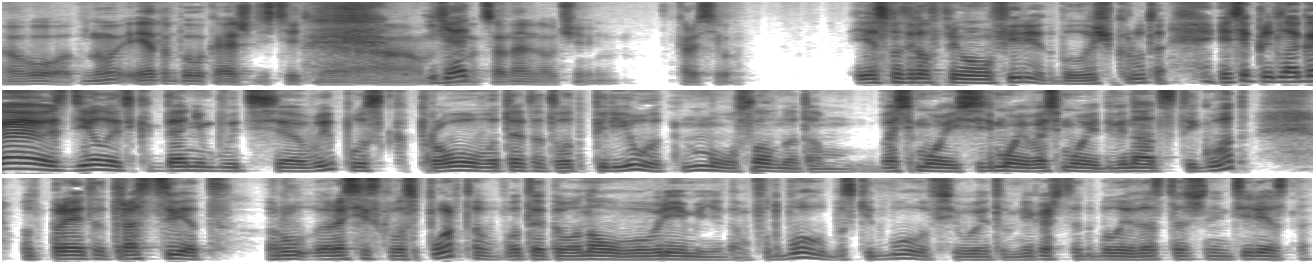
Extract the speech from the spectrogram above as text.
вот, ну, это было, конечно, действительно эмоционально я... очень красиво. Я смотрел в прямом эфире, это было очень круто. Я тебе предлагаю сделать когда-нибудь э, выпуск про вот этот вот период, ну, условно, там, 8, 7, 8, 12 год, вот про этот расцвет российского спорта, вот этого нового времени, там, футбола, баскетбола, всего этого. Мне кажется, это было достаточно интересно.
